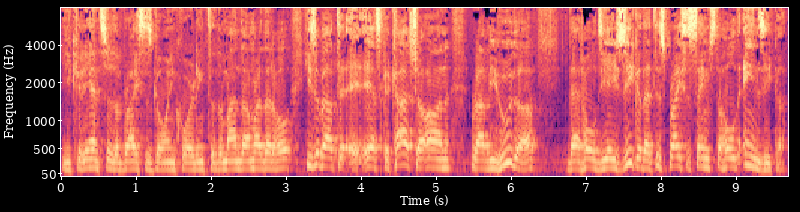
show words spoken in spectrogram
you could answer the brisa is going according to the Mandamar that whole. He's about to ask a kasha on Rabbi Huda that holds Yezika that this brisa seems to hold Ein Zika.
